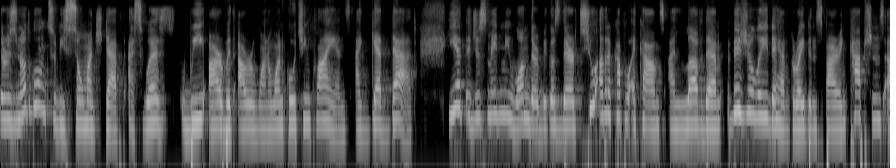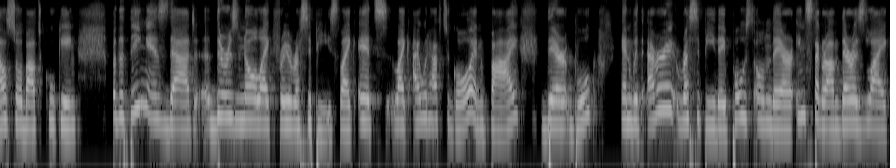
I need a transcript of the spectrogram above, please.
there is not going to be so much depth as we are with our one on one coaching clients. I get that. Yet it just made me wonder because there are two other couple accounts. I love them visually, they have great inspiring captions also about cooking. But the thing is that there is no like free recipes. Like it's like I would have to go and buy their book And with every recipe they post on their Instagram, there is like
